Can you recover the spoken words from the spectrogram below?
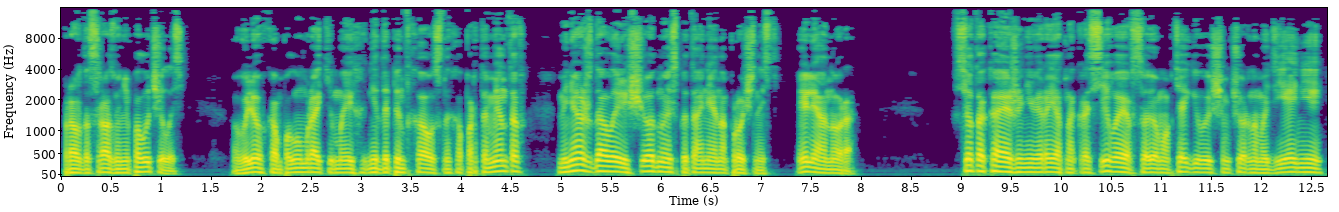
Правда, сразу не получилось. В легком полумраке моих недопентхаусных апартаментов меня ждало еще одно испытание на прочность — Элеонора. Все такая же невероятно красивая в своем обтягивающем черном одеянии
